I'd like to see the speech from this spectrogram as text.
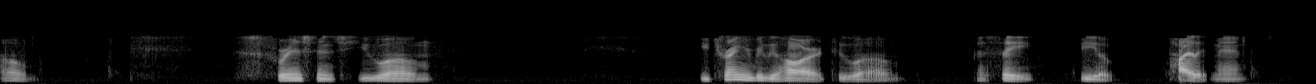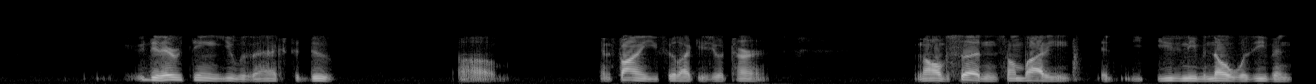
Um, for instance, you um you train really hard to um let's say be a pilot, man. You did everything you was asked to do. Um and finally you feel like it's your turn. And all of a sudden somebody that you didn't even know was even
